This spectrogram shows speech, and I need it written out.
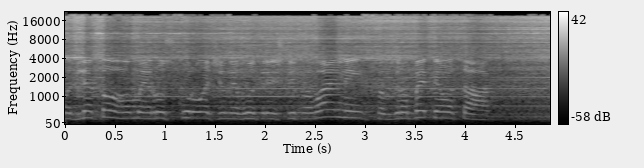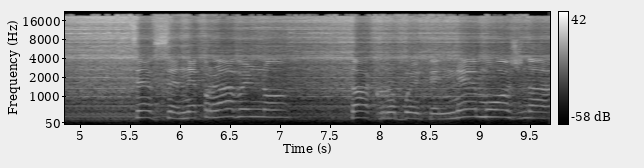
От для того ми розкорочили внутрішньошліфувальний, щоб зробити отак. Це все неправильно, так робити не можна.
